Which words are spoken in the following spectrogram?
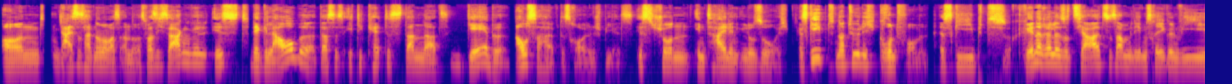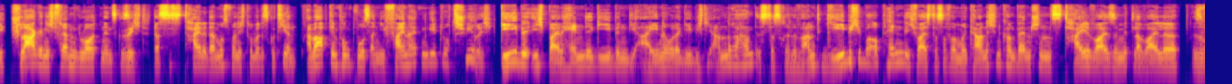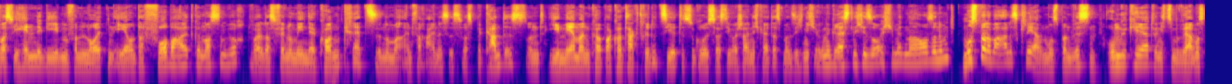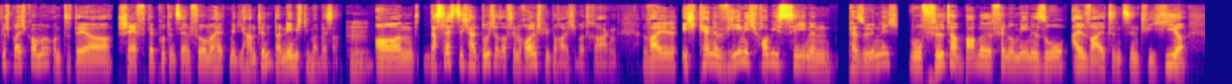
Und da ist es halt nochmal was anderes. Was ich sagen will, ist, der Glaube, dass es Etikette-Standards gäbe außerhalb des Rollenspiels, ist schon in Teilen illusorisch. Es gibt natürlich Grundformen. Es gibt generelle Sozialzusammenlebensregeln wie schlage nicht fremden Leuten ins Gesicht. Das ist Teile, da muss man nicht drüber diskutieren. Aber ab dem Punkt, wo es an die Feinheiten geht, wird es schwierig. Gebe ich beim Händegeben die eine oder gebe ich die andere Hand? Ist das relevant? Gebe ich überhaupt Hände? Ich weiß, dass auf amerikanischen Conventions teilweise mittlerweile sowas wie Hände geben von Leuten eher unter Vorbehalt genossen wird, weil das Phänomen der Konkretze nun mal einfach eines ist, was bekannt ist. Und je mehr man Körperkontakt reduziert, desto größer ist die Wahrscheinlichkeit, dass man sich nicht irgendeine grässliche Seuche mit nach Hause nimmt. Muss man aber alles klären, muss man wissen. Umgekehrt, wenn ich zum Bewerbungsgespräch komme und der Chef der potenziellen Firma hält mir die Hand hin, dann nehme ich die mal besser. Mhm. Und das lässt sich halt durchaus auf den Rollenspielbereich übertragen, weil ich kenne wenig Hobbyszenen persönlich, wo Filter-Bubble-Phänomene so allwaltend sind wie hier.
